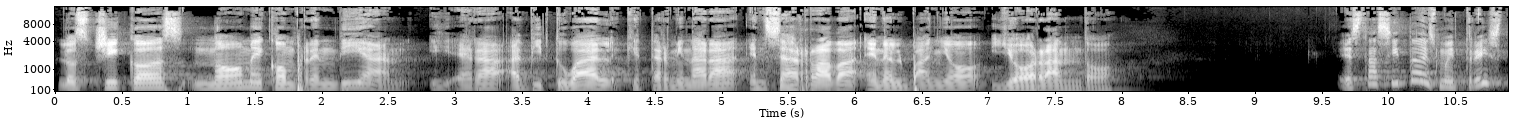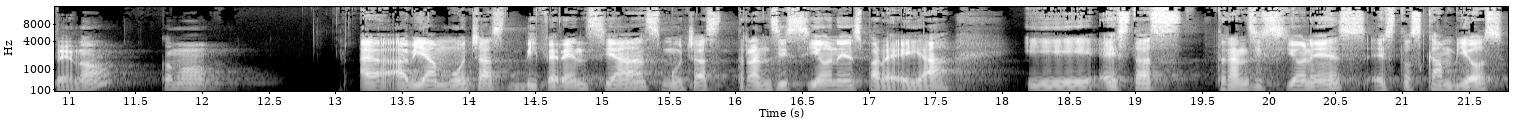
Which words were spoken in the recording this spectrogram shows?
Los chicos no me comprendían y era habitual que terminara encerrada en el baño llorando. Esta cita es muy triste, ¿no? Como había muchas diferencias, muchas transiciones para ella y estas transiciones, estos cambios,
